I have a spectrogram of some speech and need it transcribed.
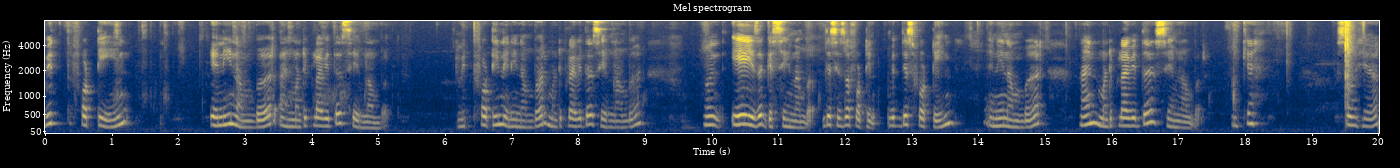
with fourteen any number and multiply with the same number with fourteen any number multiply with the same number a is a guessing number this is a 14 with this 14 any number and multiply with the same number okay so here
